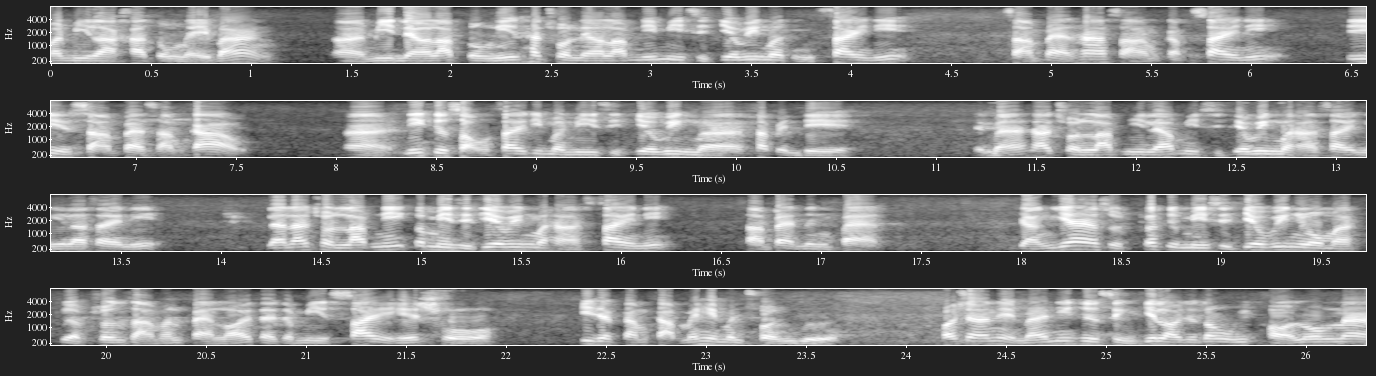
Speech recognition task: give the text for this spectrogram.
มันมีราคาตรงไหนบ้างอ่ามีแนวรับตรงนี้ ถ้าชนแนวรับนี้มีสิทธิ์ที่จะวิ่งมาถึงไส้นี้สามแปดห้าสามกับไส้นี้ที่สามแปดสามเก้าอ่านี่คือสองไส้ที่มันมีสิทธิ์ที่จะวิ่งมาถ้าเป็นเดย์เห็นไหมถ้าชนรับนี้แล้วมีสิทธิ์ที่จะวิ่งมาหาไส้นี้แล้วไส้นี้ และถ้าชนรับนี้ก็มีสิทธิ์ที่จะวิ่งมาหาไส้นี้สามแปดหนึ่งแปดอย่างแย่สุดก็คือมีสิทธิ์ที่จะวิ่งลงมาเกือบชนสามพันแปดร้อยแต่จะมีไส้เฮชโชที่จะกำกับไม่ให้มันชนอยู่ เพราะฉะนั้นเห็นไหมนี่คือสิ่งที่เราจะต้องวิเคราะห์ล่วงหน้า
